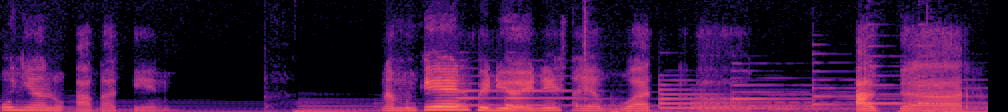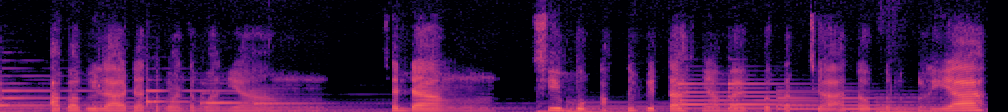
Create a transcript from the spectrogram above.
punya luka batin? Nah mungkin video ini saya buat uh, agar apabila ada teman-teman yang sedang sibuk aktivitasnya baik bekerja ataupun kuliah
